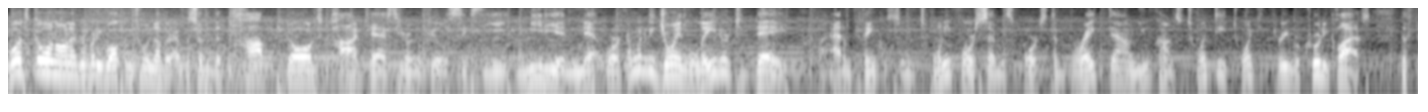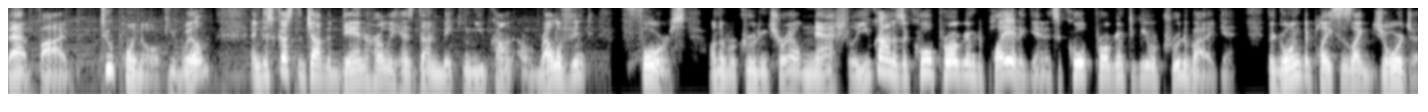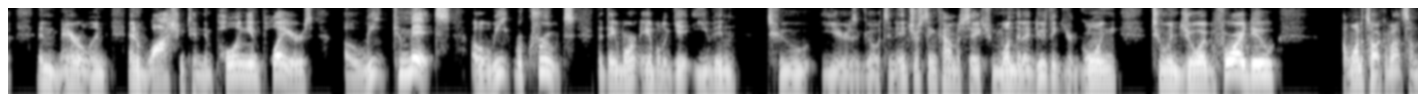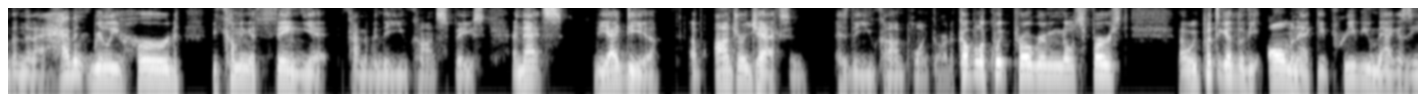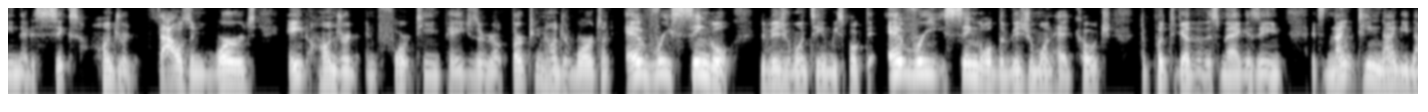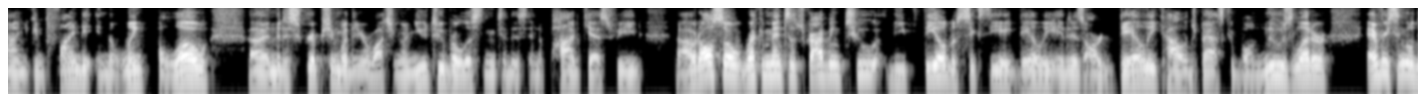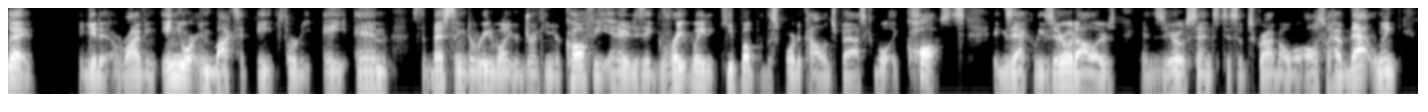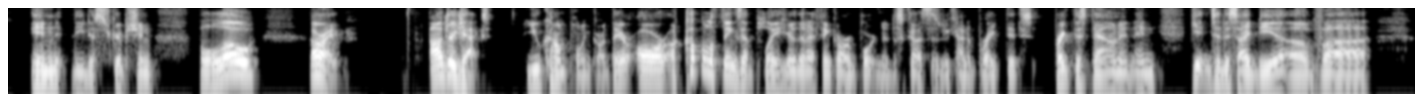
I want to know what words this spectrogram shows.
What's going on, everybody? Welcome to another episode of the Top Dogs podcast here on the Field of 68 Media Network. I'm going to be joined later today by Adam Finkelstein 24 7 Sports to break down UConn's 2023 recruiting class, the Fab Five 2.0, if you will, and discuss the job that Dan Hurley has done making UConn a relevant force on the recruiting trail nationally. UConn is a cool program to play it again. It's a cool program to be recruited by again. They're going to places like Georgia and Maryland and Washington and pulling in players, elite commits, elite recruits that they weren't able to get even two years ago. It's an interesting conversation, one that I do think you're going to enjoy. Before I do, I want to talk about something that I haven't really heard becoming a thing yet, kind of in the UConn space, and that's the idea of Andre Jackson as the UConn point guard. A couple of quick programming notes first. Uh, we put together the Almanac, a preview magazine that is 600,000 words 814 pages. We wrote 1,300 words on every single Division One team. We spoke to every single Division One head coach to put together this magazine. It's 19.99. You can find it in the link below uh, in the description, whether you're watching on YouTube or listening to this in the podcast feed. Uh, I would also recommend subscribing to the Field of 68 Daily. It is our daily college basketball newsletter every single day. You get it arriving in your inbox at 8:30 a.m. It's the best thing to read while you're drinking your coffee, and it is a great way to keep up with the sport of college basketball. It costs exactly zero dollars and zero cents to subscribe. I will also have that link in the description below. All right, Andre Jackson, UConn point guard. There are a couple of things that play here that I think are important to discuss as we kind of break this break this down and, and get into this idea of. uh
